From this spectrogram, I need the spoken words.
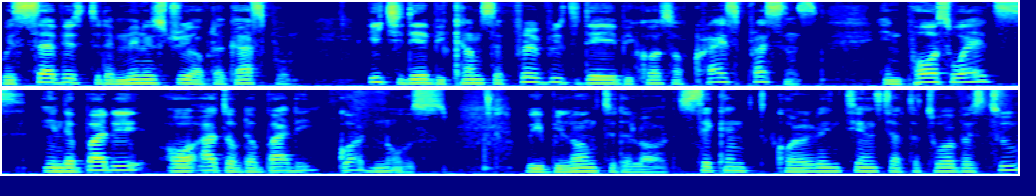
with service to the ministry of the gospel. Each day becomes a favorite day because of Christ's presence. In Paul's words, in the body or out of the body, God knows we belong to the Lord. 2 Corinthians chapter 12, verse 2.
